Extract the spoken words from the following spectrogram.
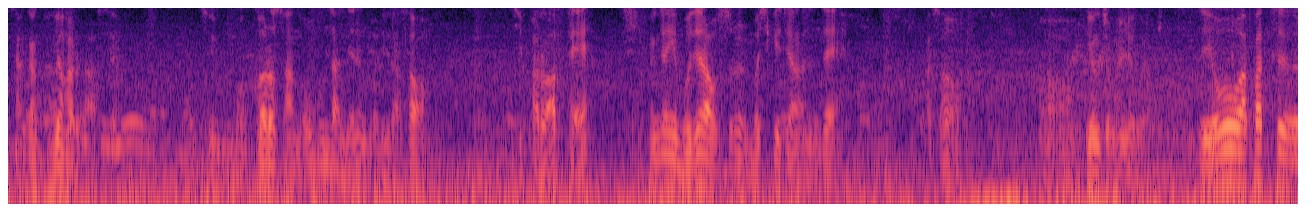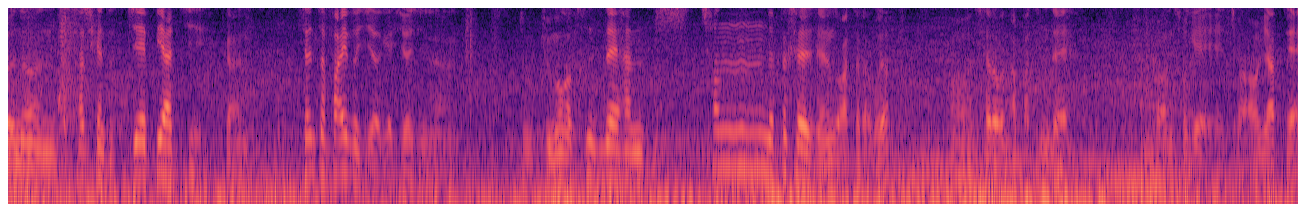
잠깐 구경하러 나왔어요. 지금 뭐 걸어서 한 5분도 안 되는 거리라서 집 바로 앞에 굉장히 모델하우스를 멋있게 지어놨는데 가서 어, 구경 좀 하려고요. 이 아파트는 타시켄트 제삐아찌, 그러니까 센터 5 지역에 지어지는 좀 규모가 큰데 한 천 몇백 세대 되는 것 같더라고요. 어, 새로운 아파트인데 한번 소개해 저기 앞에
